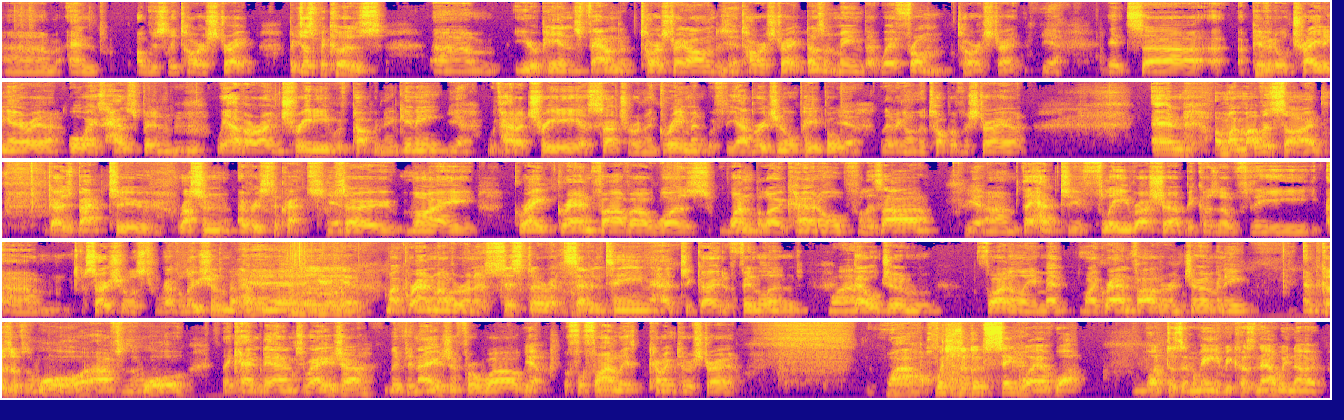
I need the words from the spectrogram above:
um, and obviously Torres Strait. But just because um, Europeans found Torres Strait Islanders Yeah. in Torres Strait doesn't mean that we're from Torres Strait. Yeah. It's uh, a pivotal trading area, always has been. We have our own treaty with Papua New Guinea. Yeah. We've had a treaty as such or an agreement with the Aboriginal people Yeah. living on the top of Australia. And on my mother's side, goes back to Russian aristocrats. Yeah. So my great grandfather was one below colonel for the Tsar. Yeah. Um, they had to flee Russia because of the um, socialist revolution that happened there. yeah, yeah. My grandmother and her sister at 17 had to go to Finland, Wow. Belgium, finally met my grandfather in Germany. And because of the war, after the war, they came down to Asia, lived in Asia for a while, Yeah. before finally coming to Australia. Wow. Which is a good segue of what what does it mean because now we know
